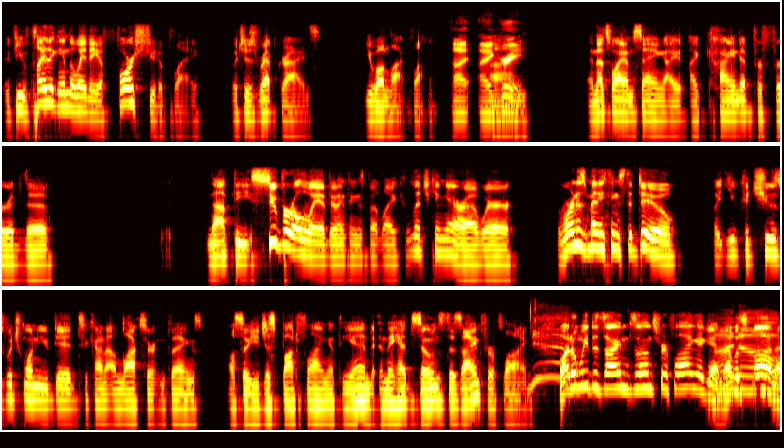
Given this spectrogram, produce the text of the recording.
if you play the game the way they have forced you to play, which is rep grinds, you unlock flying. I, I agree. Um, and that's why I'm saying I, I kind of preferred the not the super old way of doing things, but like Lich King era where there weren't as many things to do, but you could choose which one you did to kind of unlock certain things. Also, you just bought flying at the end, and they had zones designed for flying. Yeah. Why don't we design zones for flying again? That was know, fun. I,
